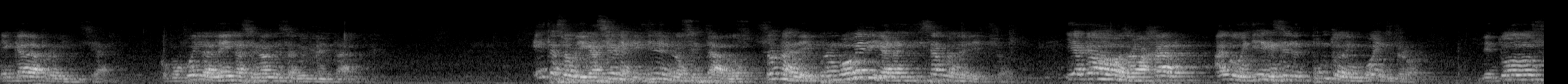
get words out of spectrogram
en cada provincia, como fue la Ley Nacional de Salud Mental. Estas obligaciones que tienen los estados son las de promover y garantizar los derechos. Y acá vamos a trabajar algo que tiene que ser el punto de encuentro de todos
